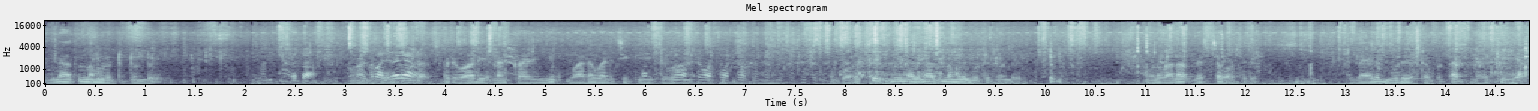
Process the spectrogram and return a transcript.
ഇതിനകത്ത് നമ്മൾ ഇട്ടിട്ടുണ്ട് പരിപാടിയെല്ലാം കഴിഞ്ഞു വല വലിച്ച് കയറ്റുവാണ്. കുറച്ച് മീൻ അതിനകത്ത് നമ്മൾ വിട്ടിട്ടുണ്ട്. നമ്മൾ വല വെച്ച കുറച്ചിട്ട് എന്തായാലും വീഡിയോ ഇഷ്ടപ്പെട്ടാൽ ലൈക്ക് ചെയ്യുക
